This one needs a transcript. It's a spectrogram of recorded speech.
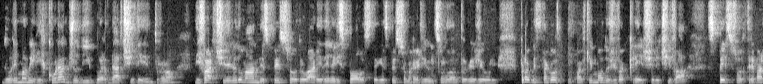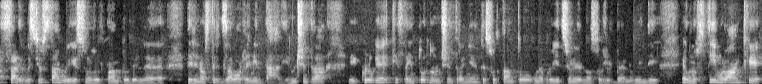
Dovremmo avere il coraggio di guardarci dentro, no? di farci delle domande e spesso trovare delle risposte che spesso magari non sono tanto piacevoli, però questa cosa in qualche modo ci fa crescere, ci fa spesso oltrepassare questi ostacoli che sono soltanto del- delle nostre zavorre mentali. Non c'entra, quello che, che sta intorno non c'entra niente, è soltanto una proiezione del nostro cervello. Quindi è uno stimolo anche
